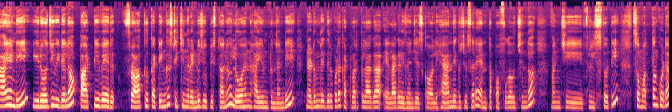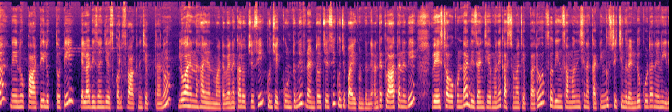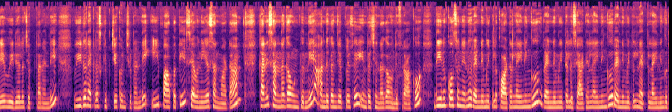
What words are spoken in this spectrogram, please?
Hi అండి. ఈరోజు వీడియోలో party wear frock cutting stitching రెండు చూపిస్తాను. లో అండ్ హై ఉంటుందండి. నడుము దగ్గర కూడా కట్ వర్క్ లాగా ఎలాగ డిజైన్ చేసుకోవాలి? హ్యాండ్ దగ్గర చూసారా ఎంత పఫ్గా వచ్చిందో? మంచి ఫ్రిల్స్ తోటి. సో మొత్తం కూడా నేను పార్టీ లుక్ తోటి ఎలా డిజైన్ చేసుకోవాలి ఫ్రాక్ని చెప్తాను. లో అండ్ హై అనమాట వెనకాల వచ్చేసి కొంచెం ఎక్కువ ఉంటుంది. ఫ్రంట్ వచ్చేసి కొంచెం పైకి ఉంటుంది. అంటే క్లాత్ అనేది వేస్ట్ అవ్వకుండా డిజైన్ చేయమని కస్టమర్ చెప్పారు. సో దీనికి సంబంధించిన కటింగ్ స్టిచ్చింగ్ రెండు కూడా నేను ఇదే వీడియోలో చెప్తానండి. వీడియోని ఎక్కడ స్కిప్ చేయకుండా చూడండి. ఈ పాపకి సెవెన్ ఇయర్స్ అనమాట కానీ సన్నగా చిన్నగా ఉంటుంది. అందుకని చెప్పేసి ఇంత చిన్నగా ఉంది ఫ్రాకు. దీనికోసం నేను రెండు మీటర్ల కాటన్ లైనింగ్ రెండు మీటర్లు శాటిన్ లైనింగ్ రెండు మీటర్లు నెట్ లైనింగ్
